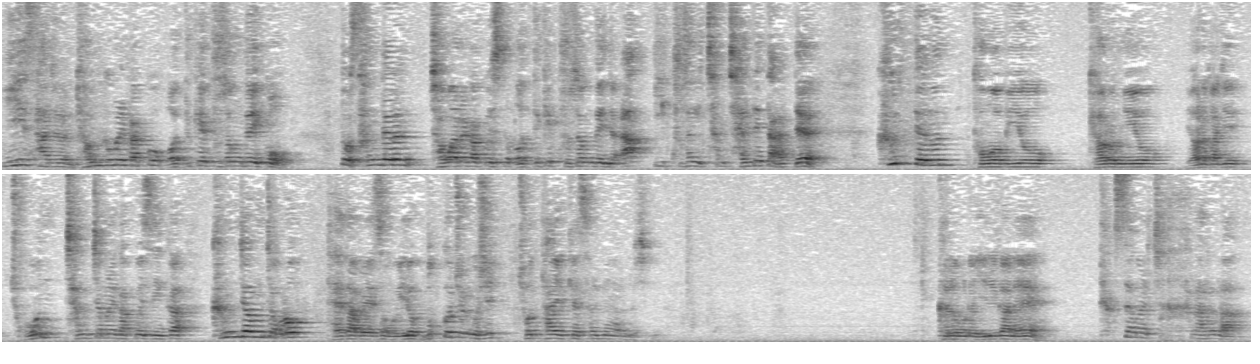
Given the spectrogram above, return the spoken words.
이 사주는 경금을 갖고 어떻게 구성되어 있고 또 상대는 정화를 갖고 있으면 어떻게 구성되어 있냐 아 이 구성이 참 잘 됐다 할 때 그때는 동업이요 결혼이요 여러 가지 좋은 장점을 갖고 있으니까 긍정적으로 대답을 해서 오히려 묶어주는 것이 좋다 이렇게 설명하는 것입니다. 그러므로 일간의 특성을 잘 알아라.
